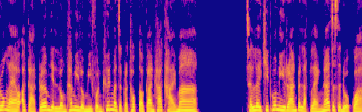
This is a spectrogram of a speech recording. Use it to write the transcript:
ร่วงแล้ว อากาศเริ่มเย็นลงถ้ามีลมมีฝนขึ้นมาจะกระทบต่อการค้าขายมาก ฉันเลยคิดว่ามีร้านเป็นหลักแหล่งน่าจะสะดวกกว่า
